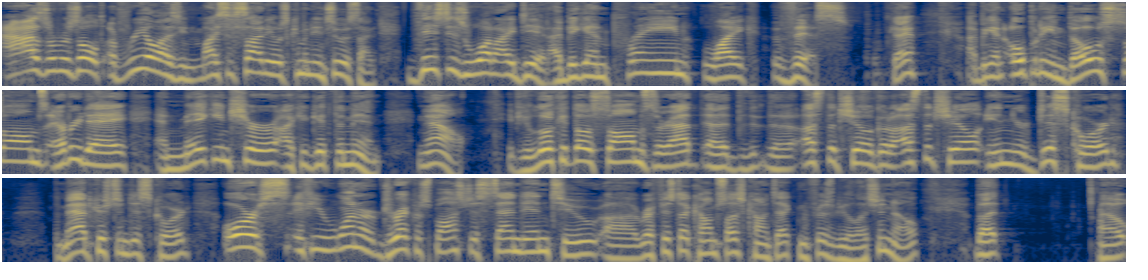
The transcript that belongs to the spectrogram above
as a result of realizing my society was committing suicide. This is what I did. I began praying like this. Okay. I began opening those Psalms every day and making sure I could get them in. Now, if you look at those Psalms, they're at uh, the, the Us the Chill. Go to Us the Chill in your Discord Mad Christian Discord. Or if you want a direct response, just send in to uh, revfisk.com slash contact and Frisbee will let you know. But uh,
